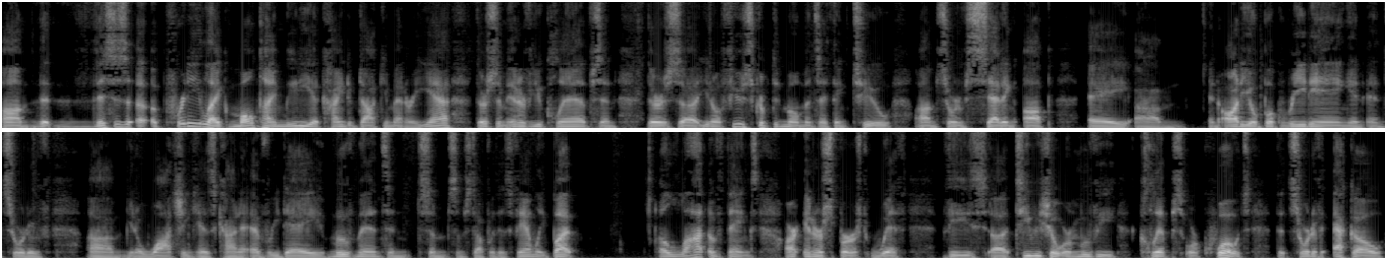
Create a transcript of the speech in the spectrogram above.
Um, that this is a, a, pretty like multimedia kind of documentary. Yeah, there's some interview clips and there's uh, you know a few scripted moments I think too, um, sort of setting up a um, an audiobook reading and, and sort of um, you know watching his kind of everyday movements and some some stuff with his family, but a lot of things are interspersed with these uh, TV show or movie clips or quotes that sort of echo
